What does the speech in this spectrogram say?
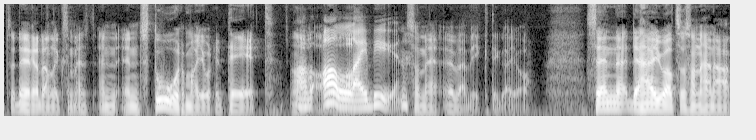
Så det är redan liksom en, en, en stor majoritet Av alla i byn? som är överviktiga. Ja. Sen, det här är ju alltså sådana här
